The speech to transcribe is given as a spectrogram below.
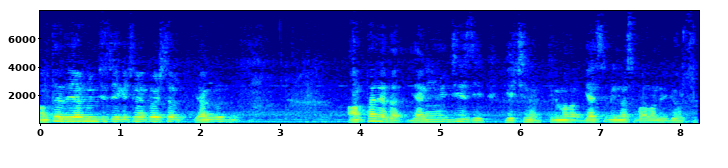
Antalya'da yangıncıyız diye geçen arkadaşlar yangın Antalya'da yangıncıyız deyip geçinen firmalar gelsin bir nasıl bağlanıyor görsün.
